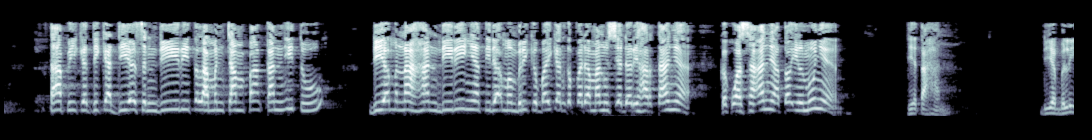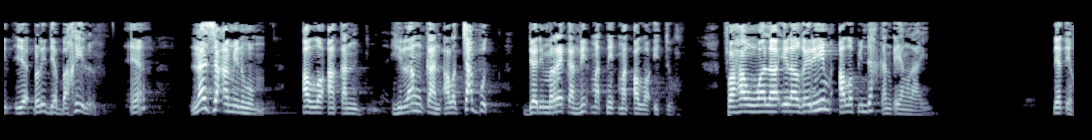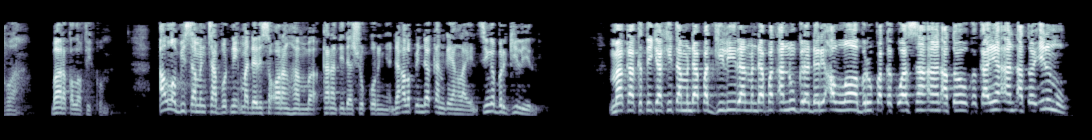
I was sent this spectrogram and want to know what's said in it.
Tapi ketika dia sendiri telah mencampakkan itu, dia menahan dirinya tidak memberi kebaikan kepada manusia dari hartanya, kekuasaannya atau ilmunya. Dia tahan dia beli, dia beli, dia bakhil. Ya. Naza'a minhum. Allah akan hilangkan, Allah cabut dari mereka nikmat-nikmat Allah itu. Fahawwala ila ghairihim, Allah pindahkan ke yang lain. Lihat ikhwah. Barakallahu fikum. Allah bisa mencabut nikmat dari seorang hamba karena tidak syukurnya. Dan Allah pindahkan ke yang lain. Sehingga bergilir. Maka ketika kita mendapat giliran, mendapat anugerah dari Allah berupa kekuasaan atau kekayaan atau ilmu.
